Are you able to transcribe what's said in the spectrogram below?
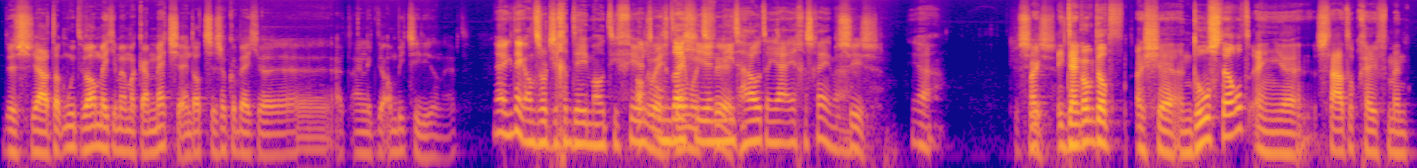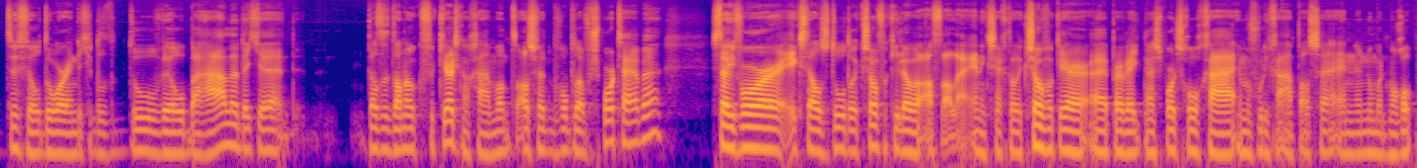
Dus ja, dat moet wel een beetje met elkaar matchen. En dat is dus ook een beetje eh, uiteindelijk de ambitie die je dan hebt. Ja, ik denk anders word je gedemotiveerd Anders word je omdat je niet houdt aan je eigen schema. Precies, Ja. precies. Maar ik denk ook dat als je een doel stelt en je slaat op een gegeven moment te veel door en dat je dat doel wil behalen, dat, je, dat het dan ook verkeerd kan gaan. Want als we het bijvoorbeeld over sport hebben, stel je voor, ik stel als doel dat ik zoveel kilo wil afvallen en ik zeg dat ik zoveel keer eh, per week naar sportschool ga en mijn voeding ga aanpassen en eh, noem het maar op.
